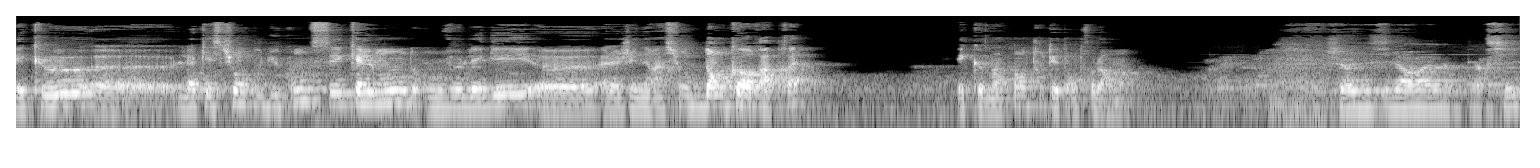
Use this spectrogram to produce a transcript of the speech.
Et que euh, la question au bout du compte, c'est quel monde on veut léguer euh, à la génération d'encore après, et que maintenant tout est entre leurs mains. Jérémy Zimmerman, merci.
